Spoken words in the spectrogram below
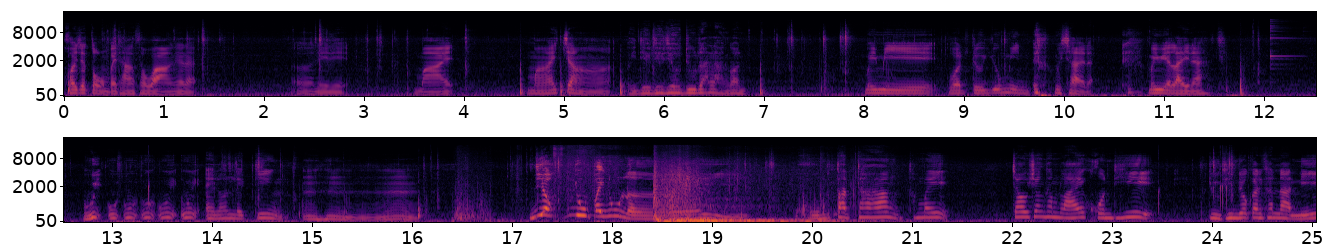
ค่อยจะตรงไปทางสว่างเนี่ยแหละ เออ นี่นี่ไม้ ไม้จ๋าเฮ้ยเดี๋ยวเดี๋ยวเดี๋ยวดูด้านหลังก่อน ไม่มี what do you mean ไม่ใช่ละ ไม่มีอะไรนะ อุ้ยอุ้ยอุ้ยอุ้ยอุ้ยอุ้ยไอรอนเลกกิ้ง อือหือเดี๋ยวอยู่ไปนู่นเลย โอ้โห ตัดทางทำไมเจ้าช่างทำร้ายคนที่ อยู่ทีมเดียวกันขนาดนี้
